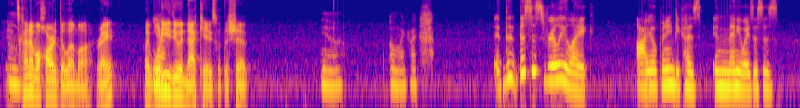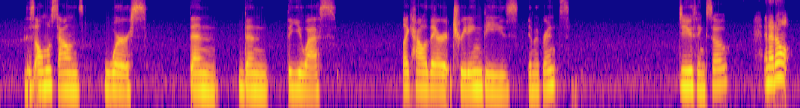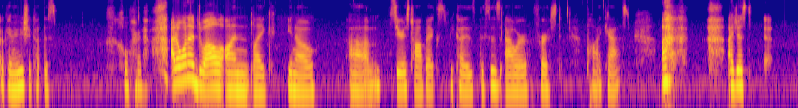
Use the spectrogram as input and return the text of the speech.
It's Mm. kind of a hard dilemma, right? Like, what do you do in that case with the ship? Yeah. Oh my god. Th- this is really like eye-opening because in many ways this is this almost sounds worse than than the US like how they're treating these immigrants. Do you think so? And I don't okay, maybe we should cut this whole part out. I don't want to dwell on like, you know, um, serious topics because this is our first podcast. I just, uh,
